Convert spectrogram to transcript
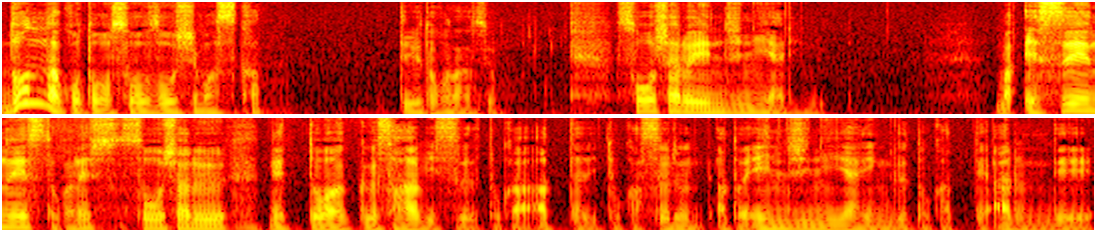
どんなことを想像しますか？ていうとこなんですよ。ソーシャルエンジニアリング。まあ、SNS とかねソーシャルネットワークサービスとかあったりとかするあとエンジニアリングとかってあるんで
